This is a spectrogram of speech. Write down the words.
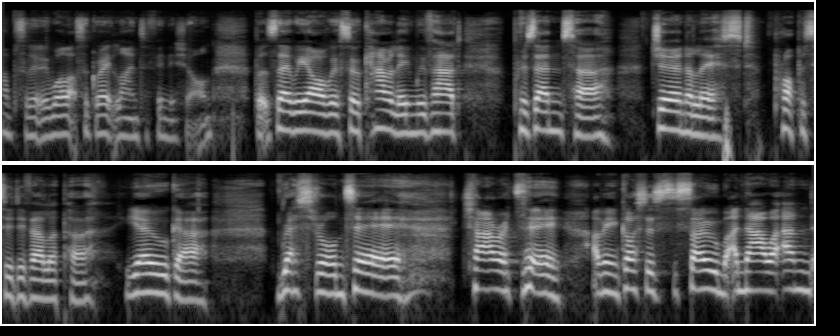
absolutely. Well, that's a great line to finish on. But there we are. We're so Caroline. We've had presenter, journalist, property developer, yoga, restaurateur charity. I mean, gosh, there's so much now, and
